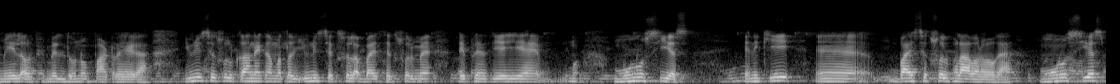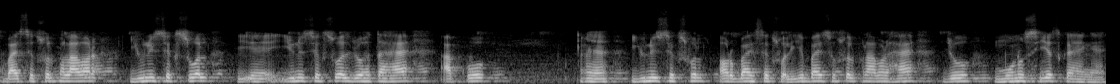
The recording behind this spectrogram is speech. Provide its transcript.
मेल और फीमेल दोनों पार्ट रहेगा। यूनिसेक्सुअल कहने का मतलब यूनिसेक्सुअल और बाइसेक्सुअल में डिफरेंस यही है मोनोसियस यानी कि बाइसेक्सुअल फ्लावर होगा। Monoecious bisexual flower unisexual unisexual जो होता है, आपको यूनिसेक्सुअल और बाइसेक्सुअल, ये बाइसेक्सुअल फ्लावर है जो मोनोसियस कहेंगे।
